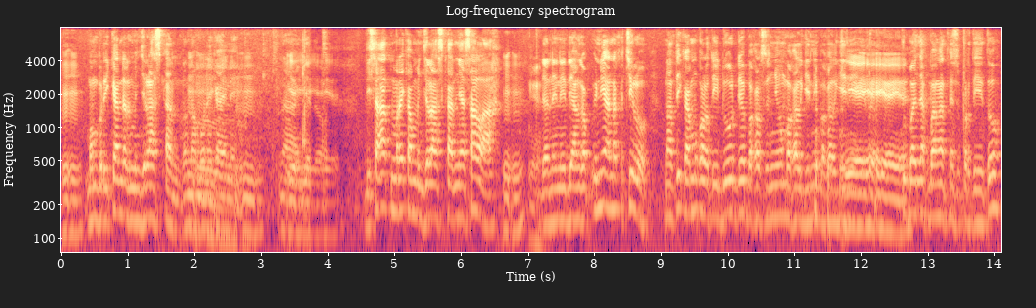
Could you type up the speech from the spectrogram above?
Mm-mm. memberikan dan menjelaskan tentang boneka ini. Mm-mm. Nah, Iya, iya, gitu. iya. Di saat mereka menjelaskannya salah Mm-mm. Iya. dan ini dianggap ini anak kecil loh. Nanti kamu kalau tidur dia bakal senyum, bakal gini, bakal gini. Iya, gitu. iya, iya, iya. Itu banyak banget yang seperti itu.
